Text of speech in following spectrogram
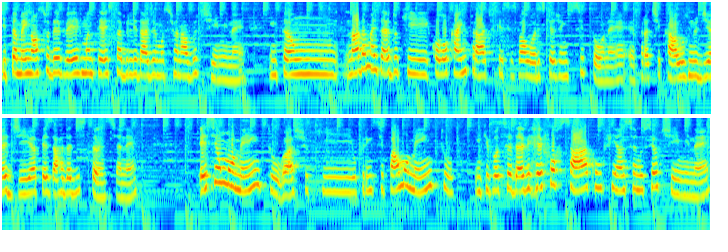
e também nosso dever manter a estabilidade emocional do time, né? Então, nada mais é do que colocar em prática esses valores que a gente citou, né? É praticá-los no dia a dia, apesar da distância, né? Esse é um momento, acho que o principal momento em que você deve reforçar a confiança no seu time, né?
